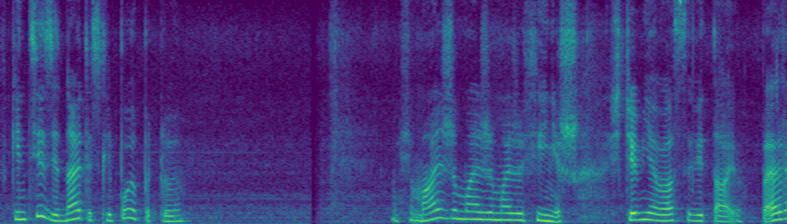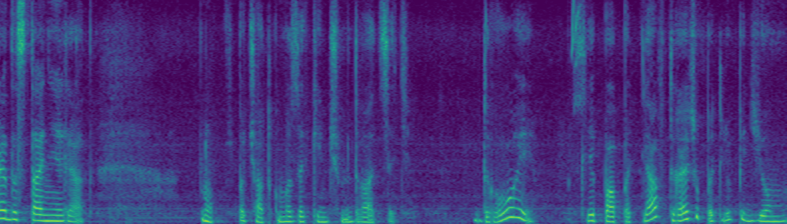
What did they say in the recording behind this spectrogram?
В кінці з'єднайтесь сліпою петлею. Майже, майже, майже фініш. З чим я вас вітаю. Передостанній ряд. Ну, спочатку ми закінчимо 22 сліпа петля в третю петлю підйому.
